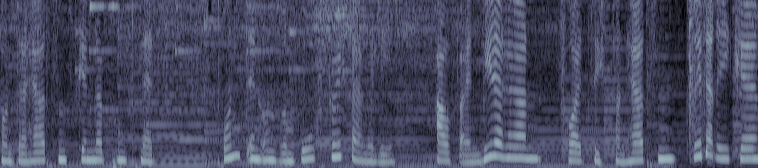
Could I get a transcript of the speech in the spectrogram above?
unter herzenskinder.net und in unserem Buch Free Family. Auf ein Wiederhören freut sich von Herzen Friederike.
